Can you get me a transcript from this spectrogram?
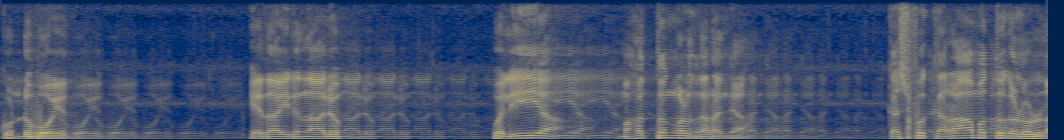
കൊണ്ടുപോയത്. ഏതായിരുന്നാലും വലിയ മഹത്വങ്ങൾ നിറഞ്ഞ കശ്ഫ് കറാമത്തുകളുള്ള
